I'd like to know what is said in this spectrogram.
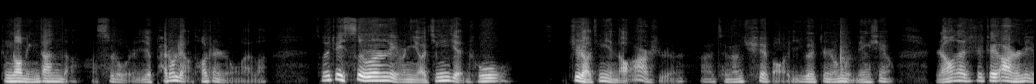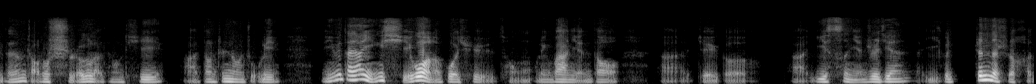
征召名单的啊，四十多人也排出两套阵容来了。所以这四十多人里面，你要精简出。至少精简到二十人啊，才能确保一个阵容稳定性。然后在这这二十里才能找出十个来才能踢啊，当真正主力。因为大家已经习惯了过去从零八年到啊这个啊一四年之间一个真的是很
